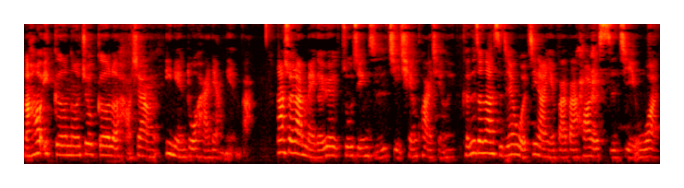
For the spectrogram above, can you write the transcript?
然后一割呢，就割了好像一年多还两年吧。那虽然每个月租金只是几千块钱，可是这段时间我竟然也白白花了十几万。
